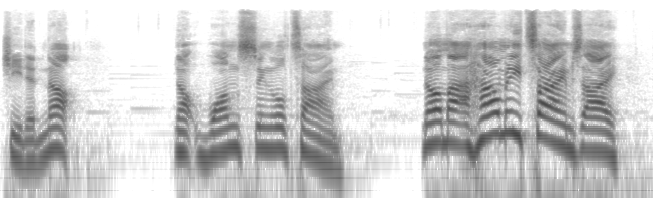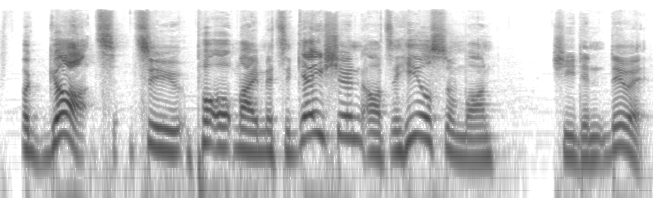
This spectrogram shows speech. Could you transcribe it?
She did not. Not one single time. No matter how many times I forgot to put up my mitigation or to heal someone, she didn't do it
